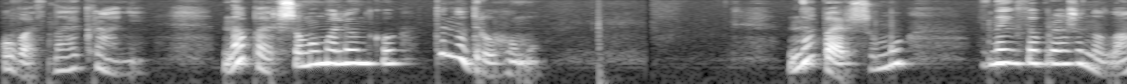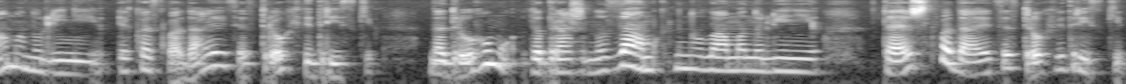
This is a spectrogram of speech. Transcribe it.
у вас на екрані. На першому малюнку та на другому. На першому з них зображено ламану лінію, яка складається з трьох відрізків. На другому зображено замкнену ламану лінію, теж складається з трьох відрізків.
